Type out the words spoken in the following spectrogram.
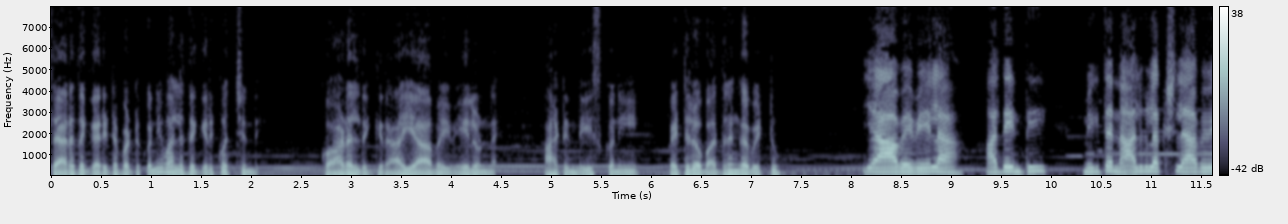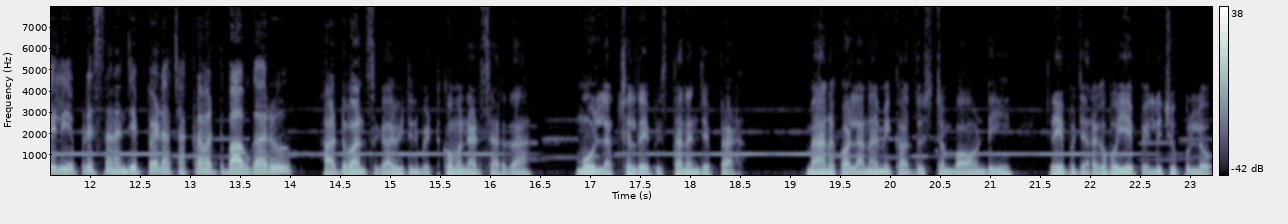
శారద గరిట పట్టుకుని వాళ్ళ దగ్గరికి వచ్చింది. కోడల దగ్గర యాభై వేలున్నాయి. వాటిని తీసుకుని పెట్టెలో భద్రంగా పెట్టు. యాభై వేలా? అదేంటి? మిగతా నాలుగు లక్షల యాభై వేలు ఎప్పుడిస్తానని చెప్పాడు ఆ చక్రవర్తి బాబు గారు అడ్వాన్స్గా వీటిని పెట్టుకోమన్నాడు శారదా. మూడు లక్షలు రేపు ఇస్తానని చెప్పాడు. మేనకోళ్ళ అనామిక అదృష్టం బాగుండి రేపు జరగబోయే పెళ్ళి చూపుల్లో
